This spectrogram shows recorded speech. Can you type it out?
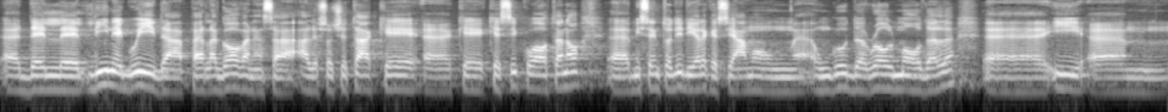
eh delle linee guida per la governance alle società che, eh, che, che si quotano, eh, mi sento di dire che siamo un, un good role model. I, ehm,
